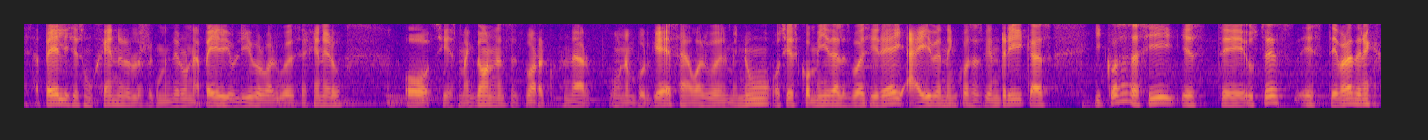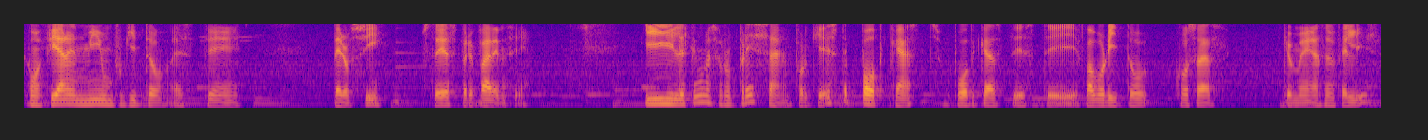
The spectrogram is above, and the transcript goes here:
esa peli. Si es un género, les recomendaré una peli o libro o algo de ese género. O si es McDonald's, les voy a recomendar una hamburguesa o algo del menú. O si es comida, les voy a decir, hey, ahí venden cosas bien ricas. Y cosas así, este, ustedes este, van a tener que confiar en mí un poquito. Este, pero sí, ustedes prepárense. Y les tengo una sorpresa, porque este podcast, su podcast este, favorito, cosas que me hacen feliz,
